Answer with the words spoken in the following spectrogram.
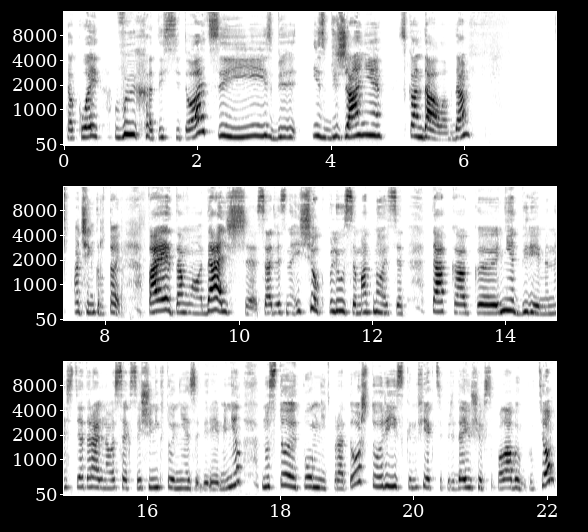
такой выход из ситуации и избежание скандалов, да очень крутой. Поэтому дальше, соответственно, еще к плюсам относят, так как э, нет беременности от орального секса, еще никто не забеременел, но стоит помнить про то, что риск инфекций, передающихся половым путем,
